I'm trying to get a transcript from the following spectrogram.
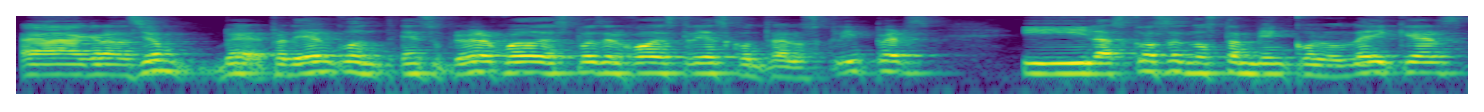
a grabación perdieron en su primer juego después del juego de estrellas contra los Clippers. Y las cosas no están bien con los Lakers.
